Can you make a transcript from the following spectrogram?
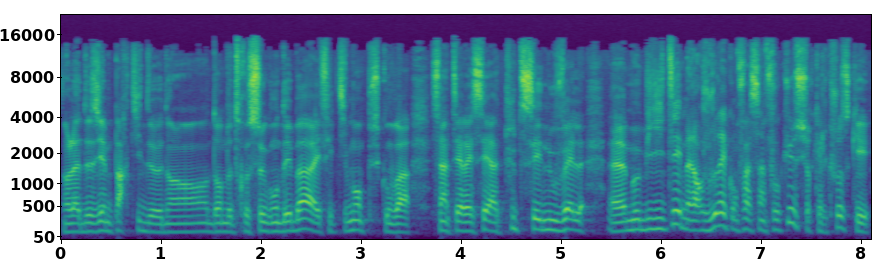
dans la deuxième partie, de, dans, notre second débat, effectivement, puisqu'on va s'intéresser à toutes ces nouvelles euh, mobilités. Mais alors, je voudrais qu'on fasse un focus sur quelque chose qui est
